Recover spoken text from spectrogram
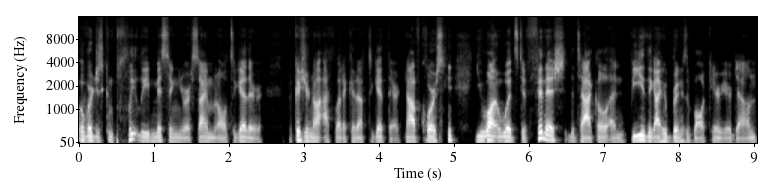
over just completely missing your assignment altogether because you're not athletic enough to get there. Now, of course, you want Woods to finish the tackle and be the guy who brings the ball carrier down.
